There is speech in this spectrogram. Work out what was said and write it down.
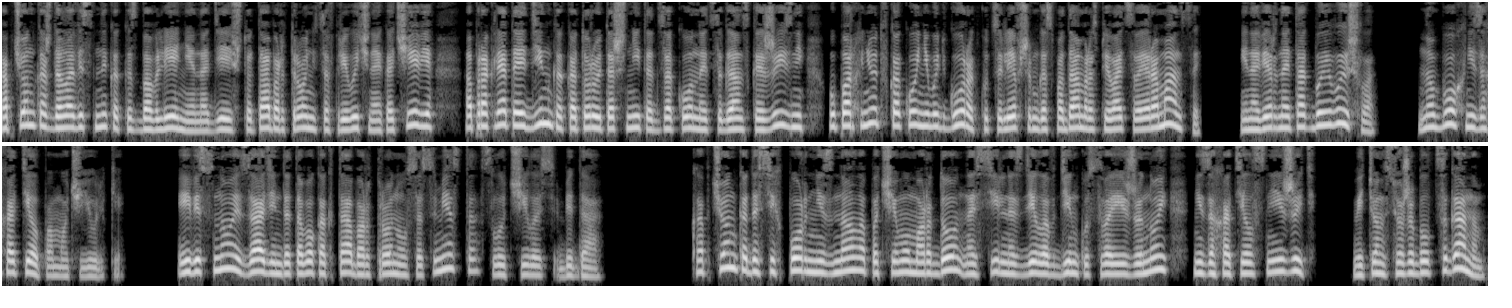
Копченка ждала весны как избавления, надеясь, что табор тронется в привычное кочевье, а проклятая Динка, которую тошнит от законной цыганской жизни, упорхнет в какой-нибудь город к уцелевшим господам распевать свои романсы. И, наверное, так бы и вышло. Но Бог не захотел помочь Юльке. И весной, за день до того, как табор тронулся с места, случилась беда. Копченка до сих пор не знала, почему Мордо, насильно сделав Динку своей женой, не захотел с ней жить. Ведь он все же был цыганом.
